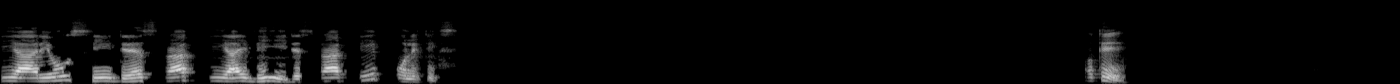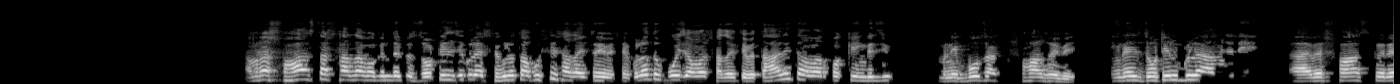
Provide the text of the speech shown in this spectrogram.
T R U C destruct T I V destructive politics okay আমরা সহজটা সাজাবো, কিন্তু একটু জটিল যেগুলো, সেগুলো তো অবশ্যই সাজাইতে হবে সেগুলো তো বুঝে আমার সাজাইতে হবে তাহলেই তো আমার পক্ষে ইংরেজি মানে বোঝা সহজ হইবে। ইংরেজি জটিলগুলো আমি যদি বেশ সহজ করে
